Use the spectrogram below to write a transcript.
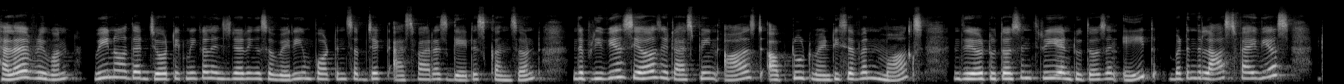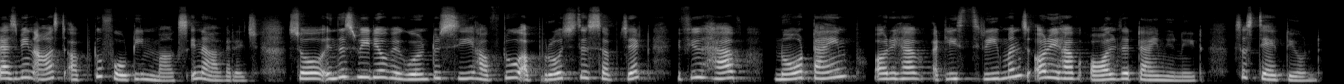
Hello everyone. We know that geotechnical engineering is a very important subject as far as GATE is concerned. In the previous years, it has been asked up to 27 marks in the year 2003 and 2008, but in the last 5 years, it has been asked up to 14 marks in average. So, in this video, we're going to see how to approach this subject if you have no time or you have at least 3 months or you have all the time you need. So, stay tuned.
